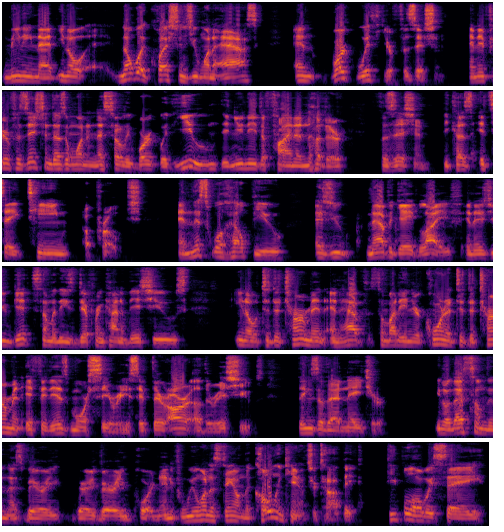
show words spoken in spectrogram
meaning that, you know, know what questions you want to ask and work with your physician. And if your physician doesn't want to necessarily work with you, then you need to find another physician because it's a team approach. And this will help you as you navigate life and as you get some of these different kind of issues, you know, to determine and have somebody in your corner to determine if it is more serious, if there are other issues, things of that nature. You know, that's something that's very, very, very important. And if we want to stay on the colon cancer topic, people always say,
